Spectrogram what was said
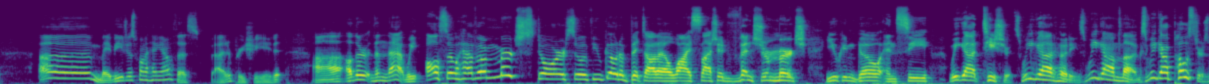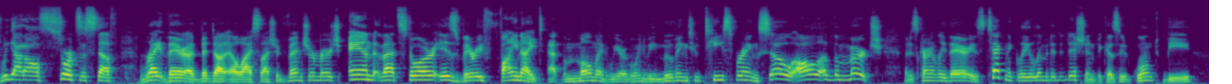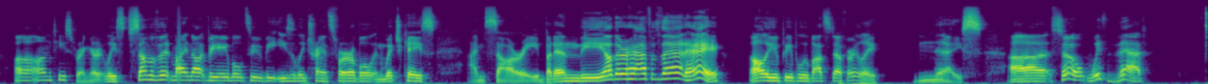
uh, maybe you just want to hang out with us. I'd appreciate it. Uh, other than that, we also have a merch store. So if you go to bit.ly slash adventure merch, you can go and see we got t-shirts, we got hoodies, we got mugs, we got posters, we got all sorts of stuff right there at bit.ly slash adventure merch. And that store is very finite at the moment. We are going to be moving to Teespring. So all of the merch that is currently there is technically a limited edition because it won't be uh, on Teespring, or at least some of it might not be able to be easily transferable, in which case, I'm sorry. But in the other half of that, hey, all you people who bought stuff early, nice. Uh, so, with that,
